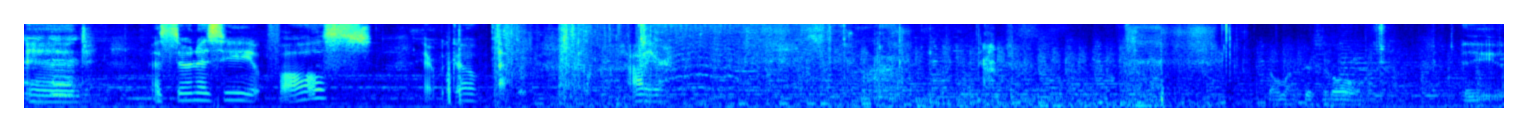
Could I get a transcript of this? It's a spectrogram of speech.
And as soon as he falls, there we go. Out of here. Don't like this at all. Ew.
